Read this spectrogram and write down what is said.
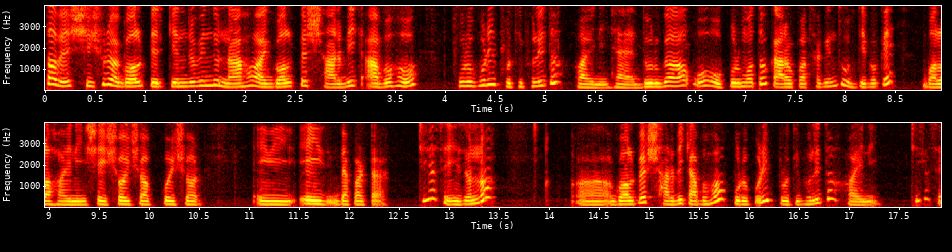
তবে শিশুরা গল্পের কেন্দ্রবিন্দু না হওয়ায় গল্পের সার্বিক আবহ পুরোপুরি প্রতিফলিত হয়নি। হ্যাঁ দুর্গা ও অপুর মতো কারও কথা কিন্তু উদ্দীপকে বলা হয়নি সেই শৈশব, কৈশোর, এই এই ব্যাপারটা। ঠিক আছে? এই জন্য গল্পের সার্বিক আবহ পুরোপুরি প্রতিফলিত হয়নি। ঠিক আছে?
